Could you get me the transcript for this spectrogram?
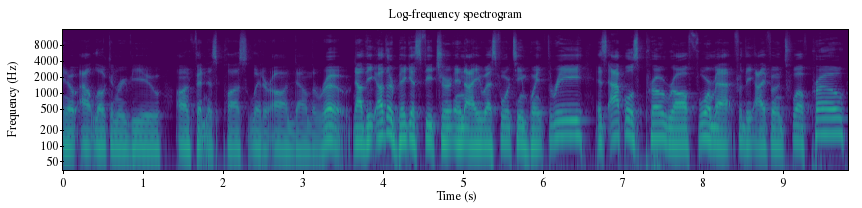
you know, outlook and review on Fitness Plus later on down the road. Now, the other biggest feature in iOS 14.3 is Apple's Pro RAW format for the iPhone 12 Pro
